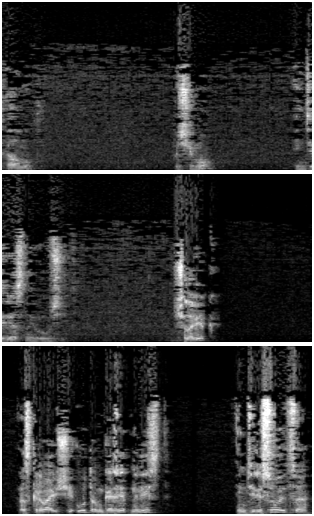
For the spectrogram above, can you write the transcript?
Талмуд. Почему интересно его учить? Человек, раскрывающий утром газетный лист, интересуется,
